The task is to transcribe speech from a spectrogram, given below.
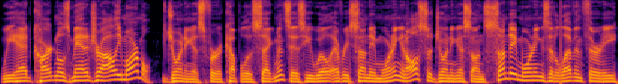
we had Cardinals manager Ollie Marmol joining us for a couple of segments, as he will every Sunday morning, and also joining us on Sunday mornings at 1130.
